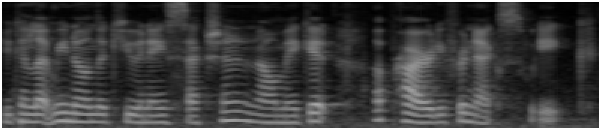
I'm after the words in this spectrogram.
you can let me know in the Q&A section and I'll make it a priority for next week.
